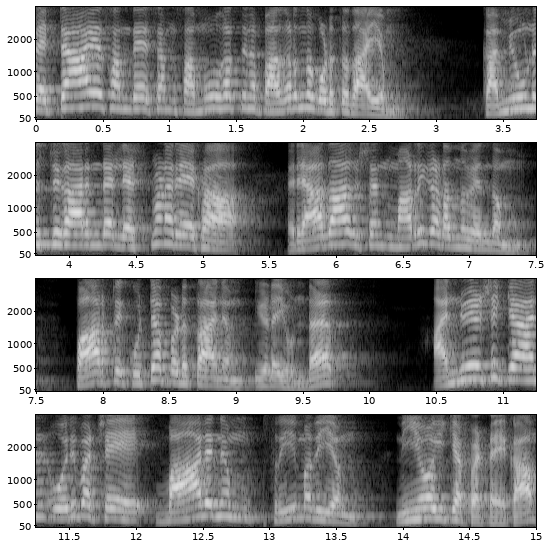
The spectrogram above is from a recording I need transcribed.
തെറ്റായ സന്ദേശം സമൂഹത്തിന് പകർന്നു കൊടുത്തതായും കമ്മ്യൂണിസ്റ്റുകാരന്റെ ലക്ഷ്മണരേഖ രാധാകൃഷ്ണൻ മറികടന്നുവെന്നും പാർട്ടി കുറ്റപ്പെടുത്താനും ഇടയുണ്ട്. അന്വേഷിക്കാൻ ഒരുപക്ഷെ ബാലനും ശ്രീമതിയും നിയോഗിക്കപ്പെട്ടേക്കാം.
